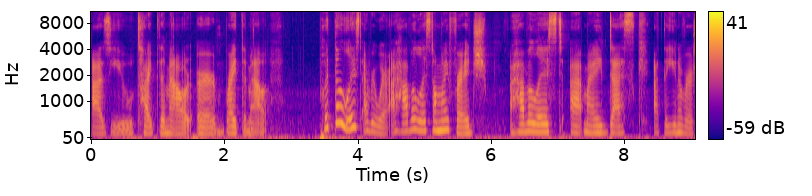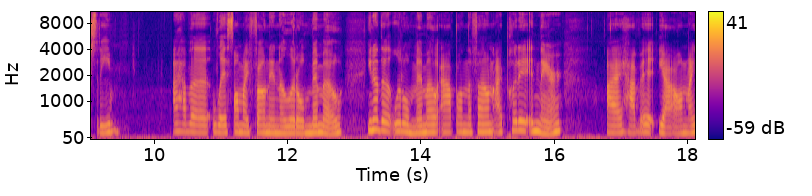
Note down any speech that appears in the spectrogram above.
as you type them out or write them out. Put the list everywhere. I have a list on my fridge. I have a list at my desk at the university. I have a list on my phone in a little memo. You know, the little memo app on the phone? I put it in there. I have it, yeah, on my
